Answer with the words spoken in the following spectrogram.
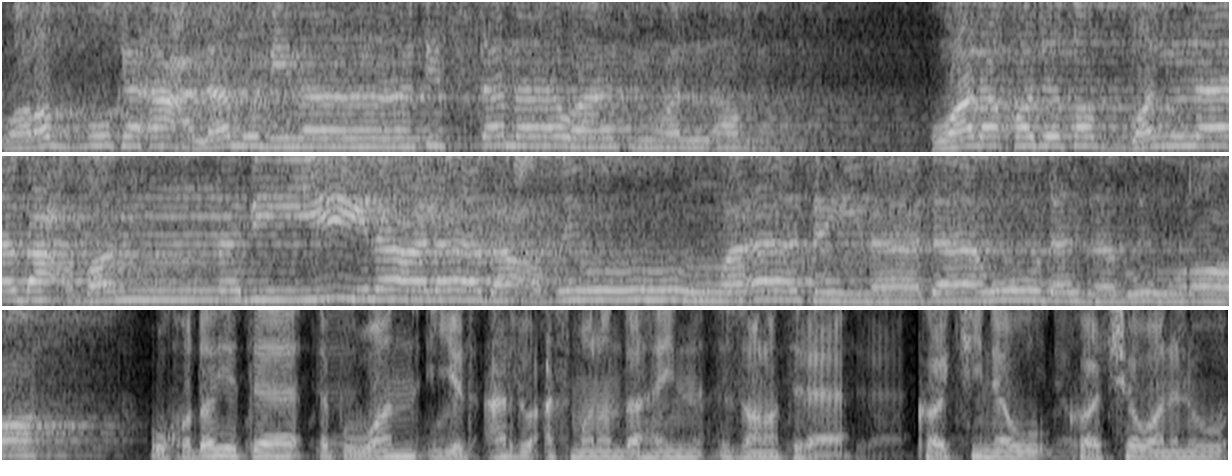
وربك أعلم بمن في السماوات والأرض ولقد فضلنا بعض النبيين على بعض وآتينا داود زبورا. و خدای تا اپوان ید عرض و عسمانان دا هین زانات را. کاکینه و کاچوانن و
